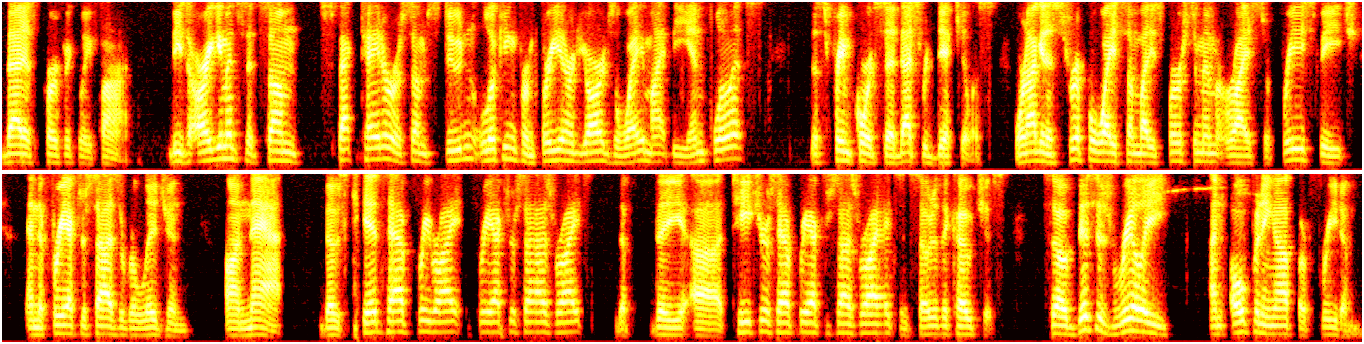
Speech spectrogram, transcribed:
That is perfectly fine. These arguments that some spectator or some student looking from 300 yards away might be influenced the Supreme Court said that's ridiculous. We're not going to strip away somebody's First Amendment rights to free speech and the free exercise of religion on that. Those kids have free right, free exercise rights. The the uh, teachers have free exercise rights, and so do the coaches. So this is really an opening up of freedom,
